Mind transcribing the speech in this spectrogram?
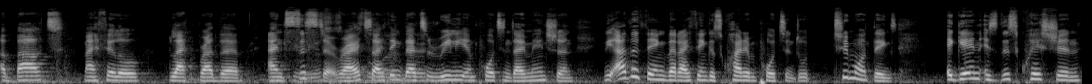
about my fellow black brother and sister, right? So I think that's a really important dimension. The other thing that I think is quite important, or two more things, again, is this question.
